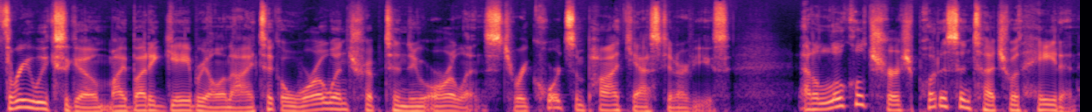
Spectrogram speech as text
Three weeks ago, my buddy Gabriel and I took a whirlwind trip to New Orleans to record some podcast interviews. At a local church, put us in touch with Hayden,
